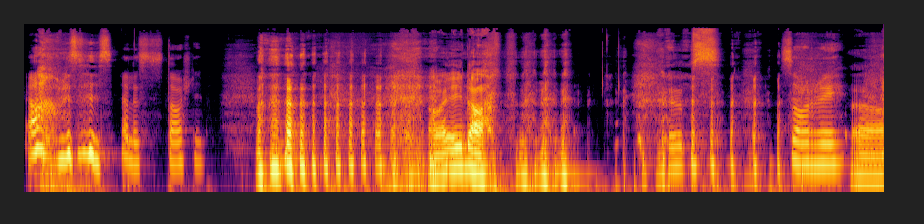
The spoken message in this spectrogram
Ja, precis. Eller Starstream. Oj då. Oops. Sorry. Ja.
